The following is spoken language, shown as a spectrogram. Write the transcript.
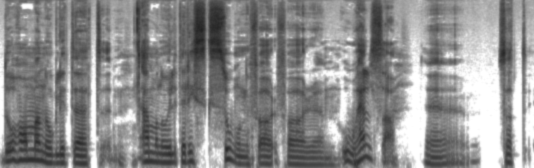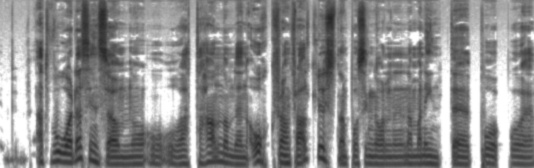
då har man nog lite, ett, är man nog i lite riskzon för, för eh, ohälsa. Eh, så att, att vårda sin sömn och, och, och att ta hand om den och framförallt lyssna på signalerna när man inte på, på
